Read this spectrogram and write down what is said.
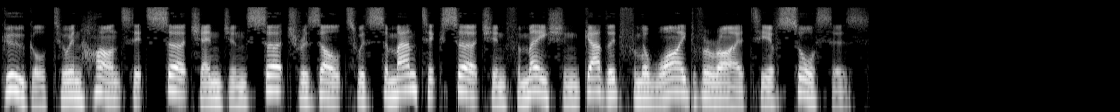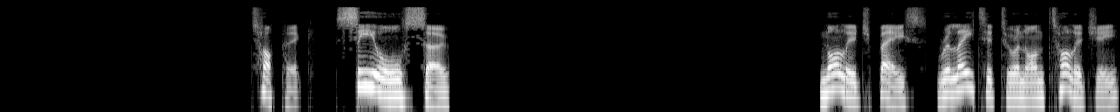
Google to enhance its search engine's search results with semantic search information gathered from a wide variety of sources. See also Knowledge base, related to an ontology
